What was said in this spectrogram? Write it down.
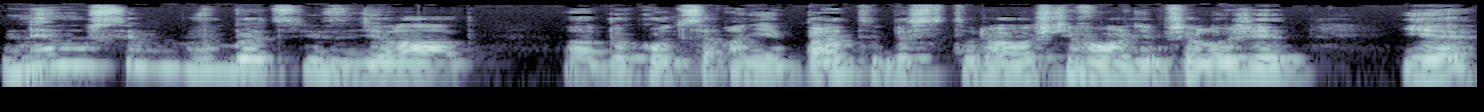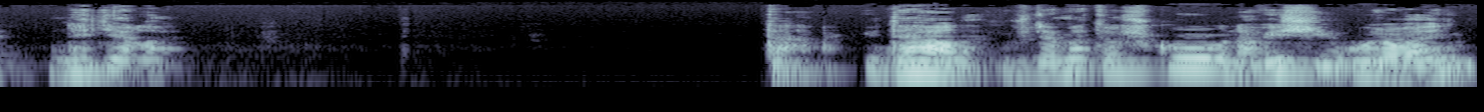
Nemusím vůbec nic dělat, dokonce ani prát, bez to dalo ještě volně přeložit, je neděle. Tak, dále, už jdeme trošku na vyšší úroveň.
